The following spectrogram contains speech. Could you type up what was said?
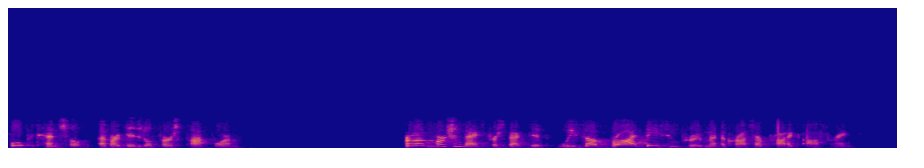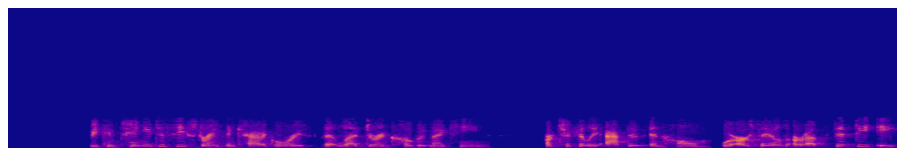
full potential of our digital-first platform. From a merchandise perspective, we saw broad-based improvement across our product offering. We continue to see strength in categories that led during COVID-19, particularly active and home, where our sales are up 58%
